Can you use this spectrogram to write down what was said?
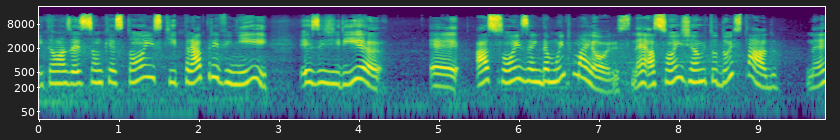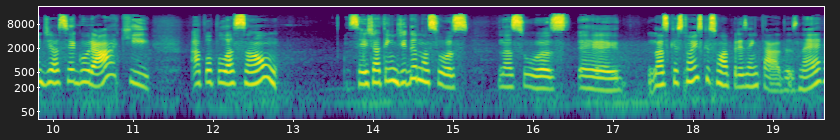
Então, às vezes são questões que para prevenir exigiria é, ações ainda muito maiores, né, ações de âmbito do Estado, né, de assegurar que a população seja atendida nas suas, nas suas, é, nas questões que são apresentadas, né?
